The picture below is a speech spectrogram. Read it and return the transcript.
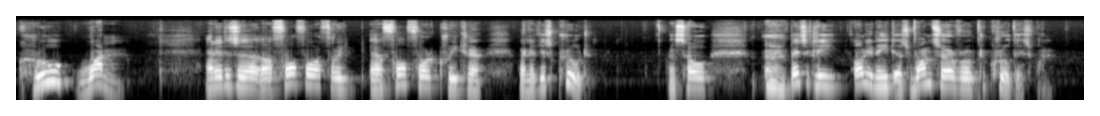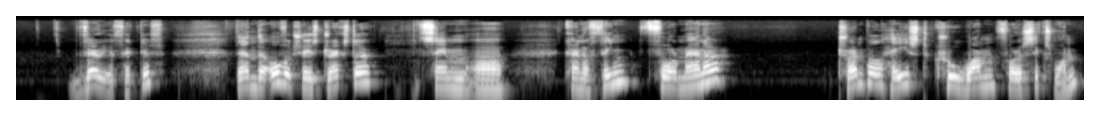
crew 1. And it is a 4-4-3 4-4 creature when it is crewed. And so, basically, all you need is one servo to crew this one. Very effective. Then the Ovalchase Dragster, same uh, kind of thing. 4 mana, Trample, Haste, Crew 1 for a 6-1.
